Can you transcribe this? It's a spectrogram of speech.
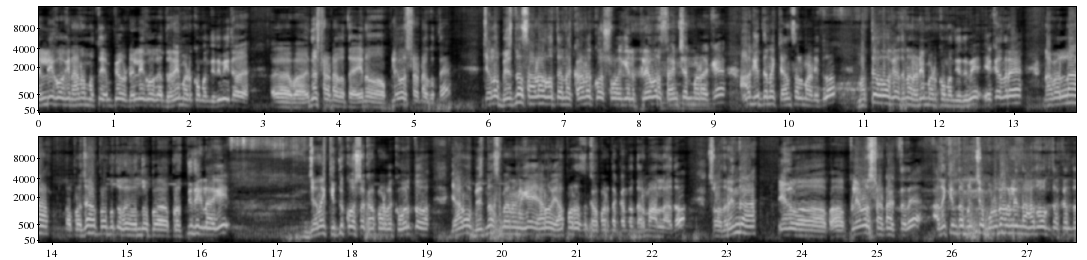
ಡೆಲ್ಲಿಗೆ ಹೋಗಿ ನಾನು ಮತ್ತೆ ಎಂ ಪಿ ಅವರು ಡೆಲ್ಲಿಗೆ ಹೋಗೋದು ರೆಡಿ ಮಾಡ್ಕೊಂಡ್ ಬಂದಿದ್ವಿ. ಇದು ಇದು ಸ್ಟಾರ್ಟ್ ಆಗುತ್ತೆ. ಏನು ಫ್ಲೇವರ್ ಸ್ಟಾರ್ಟ್ ಆಗುತ್ತೆ. ಕೆಲವು ಬಿಸ್ನೆಸ್ ಹಾಳಾಗುತ್ತೆ ಅನ್ನೋ ಕಾರಣಕ್ಕೋಸ್ಕರವಾಗಿ ಇಲ್ಲಿ ಫ್ಲೇವರ್ ಸ್ಯಾಂಕ್ಷನ್ ಮಾಡೋಕ್ಕೆ ಆಗಿದ್ದನ್ನು ಕ್ಯಾನ್ಸಲ್ ಮಾಡಿದ್ರು. ಮತ್ತೆ ಹೋಗಿ ಅದನ್ನು ರೆಡಿ ಮಾಡ್ಕೊಂಡ್ ಬಂದಿದ್ವಿ. ಯಾಕಂದ್ರೆ ನಾವೆಲ್ಲ ಪ್ರಜಾಪ್ರಭುತ್ವದ ಒಂದು ಪ್ರತಿನಿಧಿಗಳಾಗಿ ಜನ ಕಿತ್ತುಕೋಸ್ಕರ ಕಾಪಾಡಬೇಕು ಹೊರತು ಯಾರೋ ಬಿಸ್ನೆಸ್ ಮ್ಯಾನ್ಗೆ ಯಾರೋ ವ್ಯಾಪಾರಸ್ಥ ಕಾಪಾಡ್ತಕ್ಕಂಥ ಧರ್ಮ ಅಲ್ಲ ಅದು. ಸೊ ಅದರಿಂದ ಇದು ಫ್ಲೇವರ್ ಸ್ಟಾರ್ಟ್ ಆಗ್ತದೆ. ಅದಕ್ಕಿಂತ ಮುಂಚೆ ಮುಳಬಾಗ್ಲಿಂದ ಹಾದು ಹೋಗ್ತಕ್ಕಂಥ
